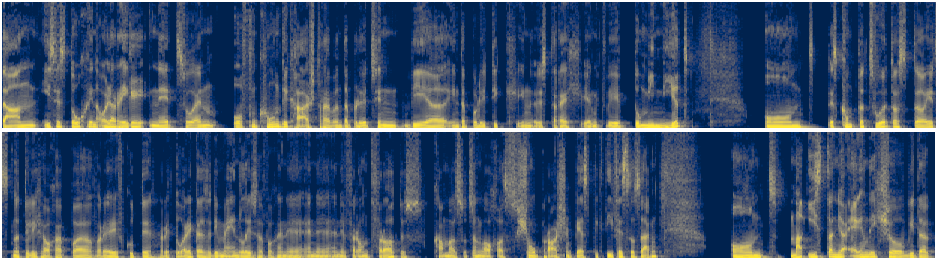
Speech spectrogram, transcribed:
dann ist es doch in aller Regel nicht so ein offenkundig haarsträubender Blödsinn, wie er in der Politik in Österreich irgendwie dominiert. Und es kommt dazu, dass da jetzt natürlich auch ein paar relativ gute Rhetorik, also die Meindl ist einfach eine, eine, eine Frontfrau, das kann man sozusagen auch aus Showbranchenperspektive so sagen. Und man ist dann ja eigentlich schon wieder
